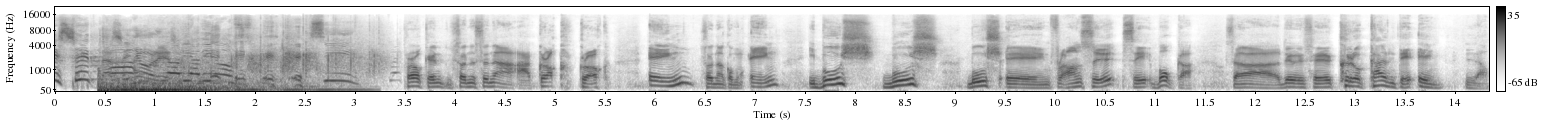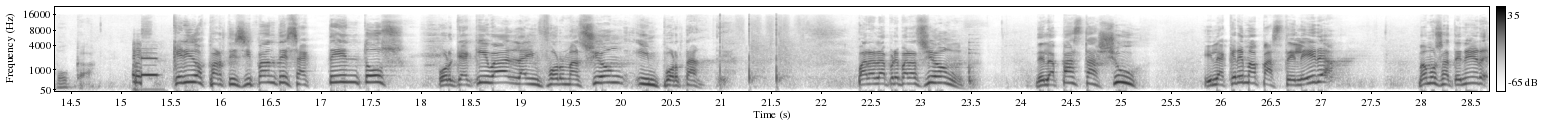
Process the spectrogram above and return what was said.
receta, señores. gloria a Dios. Sí. Crocken suena, suena a croc, croc. En suena como en. Y bush, bush, bush en francés se boca. O sea, debe ser crocante en la boca. Queridos participantes, atentos, porque aquí va la información importante. Para la preparación de la pasta choux y la crema pastelera, vamos a tener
